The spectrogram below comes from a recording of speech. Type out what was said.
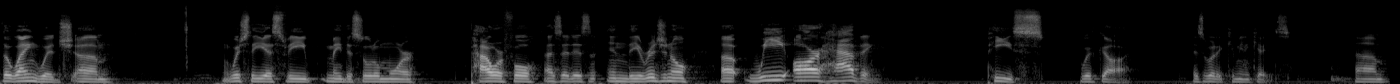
the language. Um, I wish the ESV made this a little more powerful as it is in the original. Uh, we are having peace with God, is what it communicates. Um,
